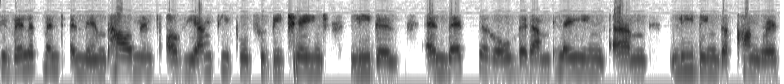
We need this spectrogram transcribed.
development and the empowerment of young people to be change leaders. And that's the role that I'm playing, um, leading the Congress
